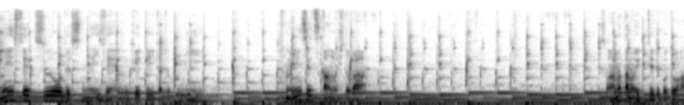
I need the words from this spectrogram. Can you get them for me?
面接をですね以前受けていた時に面接官の人がそのあなたの言っていることは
